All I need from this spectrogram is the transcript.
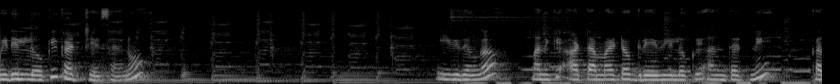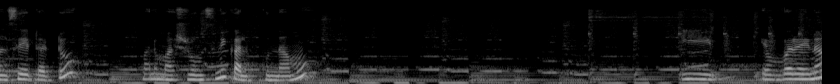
మిడిల్లోకి కట్ చేశాను. ఈ విధంగా మనకి ఆ టమాటో గ్రేవీలోకి అంతటిని కలిసేటట్టు మనం మష్రూమ్స్ని కలుపుకుందాము. ఈ ఎవరైనా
